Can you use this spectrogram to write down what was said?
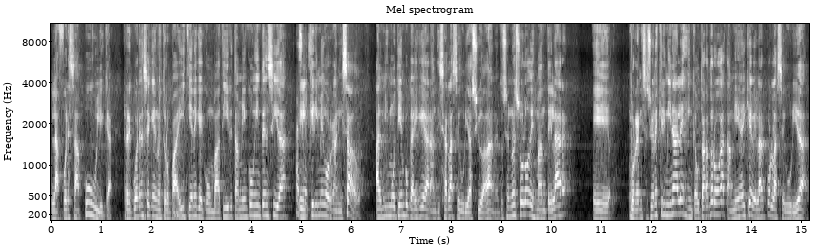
la fuerza pública. Recuérdense que nuestro país tiene que combatir también con intensidad Así el es. crimen organizado, al mismo tiempo que hay que garantizar la seguridad ciudadana. Entonces no es solo desmantelar eh, organizaciones criminales, incautar droga, también hay que velar por la seguridad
